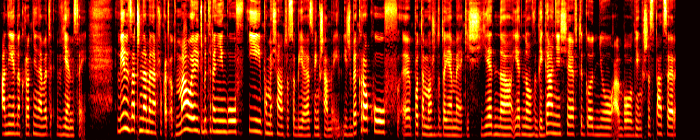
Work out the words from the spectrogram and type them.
a niejednokrotnie nawet więcej. Więc zaczynamy na przykład od małej liczby treningów i po miesiącu sobie zwiększamy liczbę kroków, e, potem może dodajemy jakieś jedno, jedno wybieganie się w tygodniu albo większy spacer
